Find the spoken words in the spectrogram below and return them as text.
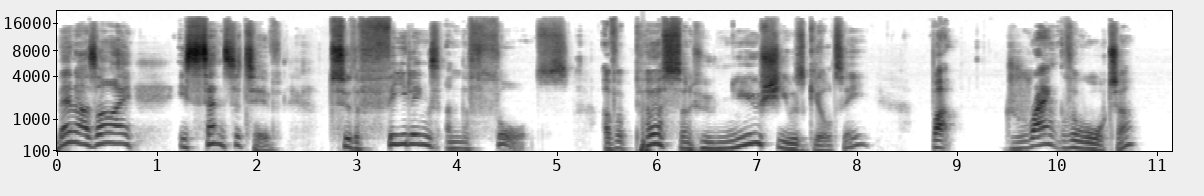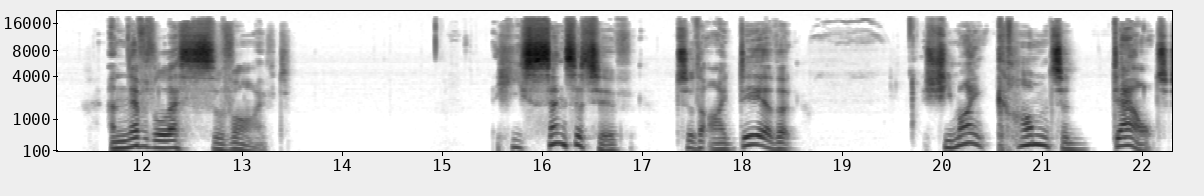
Ben Azzai is sensitive to the feelings and the thoughts of a person who knew she was guilty but drank the water and nevertheless survived. He's sensitive to the idea that she might come to doubt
